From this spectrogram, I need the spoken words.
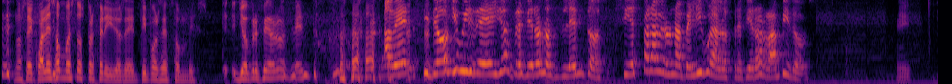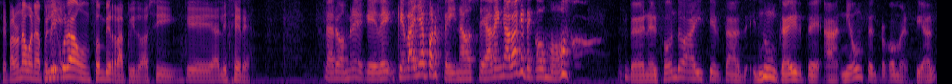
No sé, ¿cuáles son vuestros preferidos de tipos de zombies? Yo prefiero los lentos. A ver, si tengo que huir de ellos, prefiero los lentos. Si es para ver una película, los prefiero rápidos. Sí. Se para una buena película un zombie rápido, así, que aligere. Claro, hombre, que, ve- que vaya por feina. O sea, venga, va que te como. Pero en el fondo hay ciertas. Nunca irte a, ni a un centro comercial,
